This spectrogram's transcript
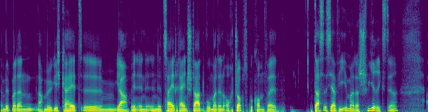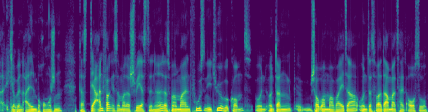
damit man dann nach Möglichkeit ähm, ja, in, in, in eine Zeit reinstartet, wo man dann auch Jobs bekommt, weil das ist ja wie immer das Schwierigste. Äh, Ich glaube, in allen Branchen. Dass der Anfang ist immer das Schwerste, ne? dass man mal einen Fuß in die Tür bekommt und, und dann äh, schaut man mal weiter. Und das war damals halt auch so.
